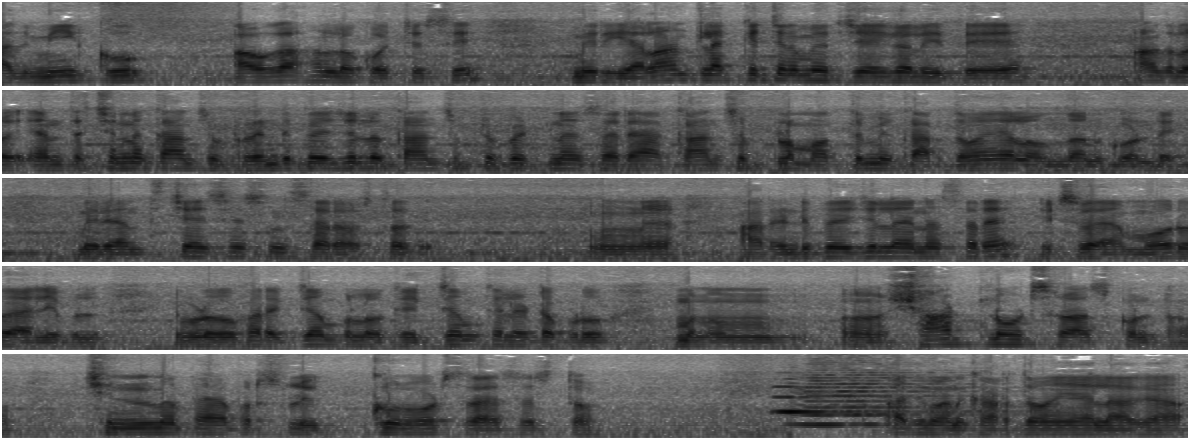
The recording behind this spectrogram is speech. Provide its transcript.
అది మీకు అవగాహనలోకి వచ్చేసి మీరు ఎలాంటి లెక్కించిన మీరు చేయగలిగితే అందులో ఎంత చిన్న కాన్సెప్ట్ రెండు పేజీల్లో కాన్సెప్ట్ పెట్టినా సరే ఆ కాన్సెప్ట్లో మొత్తం మీకు అర్థమయ్యేలా ఉందనుకోండి మీరు ఎంత చేసేసినా సరే వస్తుంది. ఆ రెండు పేజీలు అయినా సరే ఇట్స్ మోర్ వాల్యుబుల్ ఇప్పుడు ఫర్ ఎగ్జాంపుల్ ఒక ఎగ్జామ్కి వెళ్ళేటప్పుడు మనం షార్ట్ నోట్స్ రాసుకుంటాం. చిన్న పేపర్స్లో ఎక్కువ నోట్స్ రాసేస్తాం. అది మనకు అర్థమయ్యేలాగా.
